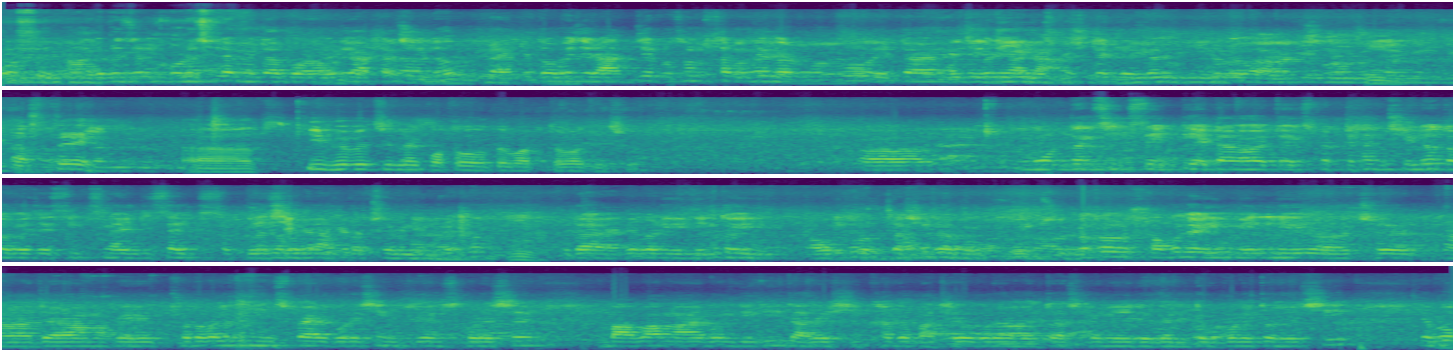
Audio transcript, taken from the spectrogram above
অবশ্যই ভালো রেজাল্ট করেছিলাম এটা বরাবরই আশা ছিল। তবে যে রাজ্যে প্রথম স্থান অধিকার করব এটা কি ভেবেছিলে কত হতে পারতে বা কিছু? মোর দ্যান সিক্স এইটটি এটা হয়তো এক্সপেকটেশন ছিল তবে যে সিক্স নাইনটি সিক্স পেয়েছি আমরা ছবি এটা একেবারে ইনিতই অপ্রত্যাশিত তো সকলেই মেনলি হচ্ছে যারা আমাকে ছোটোবেলা থেকে ইন্সপায়ার করেছে ইনফ্লুয়েন্স করেছে বাবা মা এবং দিদি তাদের শিক্ষাকে পাথেয় করে হয়তো আজকে আমি এই রেজাল্টে উপনীত হয়েছি। এবং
